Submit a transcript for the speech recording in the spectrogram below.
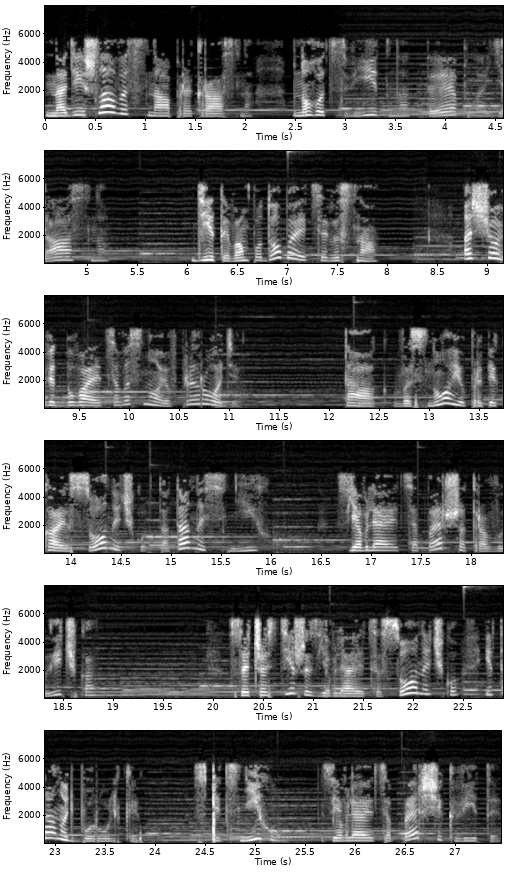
Надійшла весна прекрасна, многоцвітна, тепла, ясна. Діти, вам подобається весна? А що відбувається весною в природі? Так, весною припікає сонечко та тане сніг. З'являється перша травичка. Все частіше з'являється сонечко і тануть бурульки. З-під снігу з'являються перші квіти,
